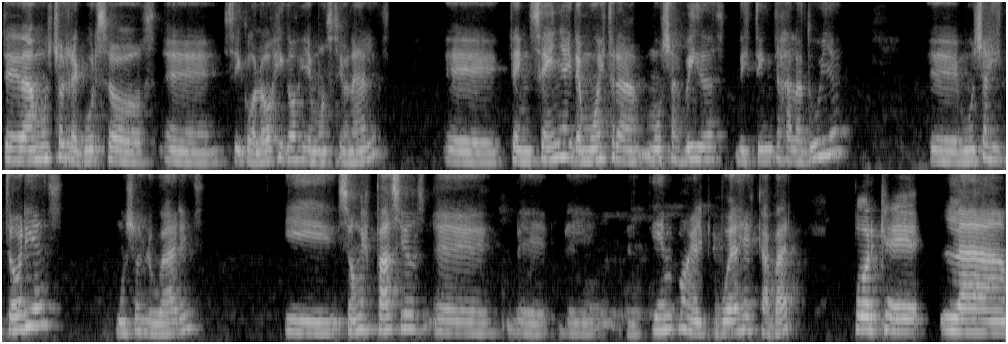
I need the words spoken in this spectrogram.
te da muchos recursos eh, psicológicos y emocionales. Eh, te enseña y te muestra muchas vidas distintas a la tuya, eh, muchas historias, muchos lugares. Y son espacios de, del tiempo en el que puedes escapar, porque la,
